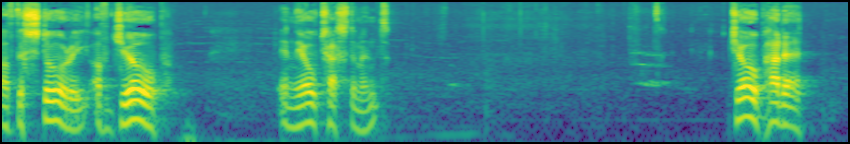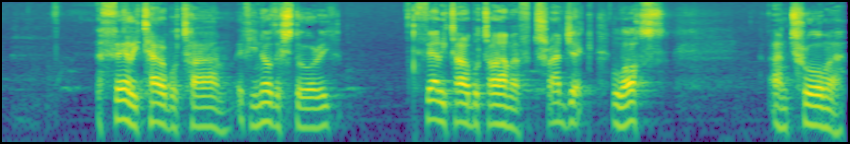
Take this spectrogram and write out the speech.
of the story of Job in the Old Testament. Job had a, a fairly terrible time, if you know the story, fairly terrible time of tragic loss and trauma.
